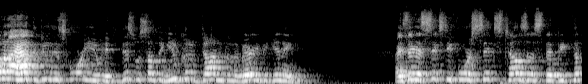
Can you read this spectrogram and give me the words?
would I have to do this for you if this was something you could have done from the very beginning? Isaiah 64 6 tells us that, because,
